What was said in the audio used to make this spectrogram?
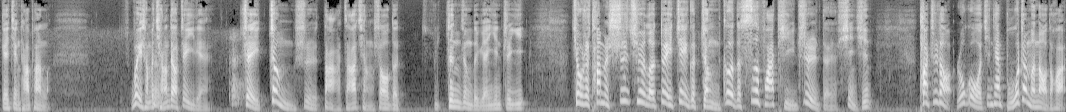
给警察判了。为什么强调这一点？这正是打砸抢烧的真正的原因之一，就是他们失去了对这个整个的司法体制的信心。他知道，如果我今天不这么闹的话，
